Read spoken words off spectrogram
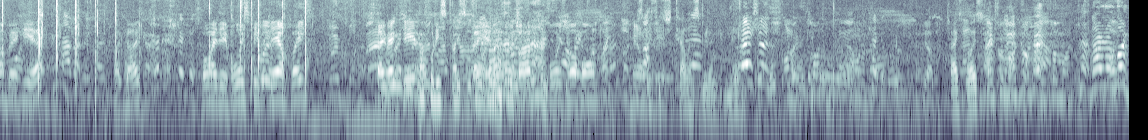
Come back here. Okay. Stay there, boys. Keep it down, please. Stay back 10. Footy's Stay in. Two advantage. Boys, lock on. Penalty. Just tell us we don't get mad. Chase, boys. No, no, no.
